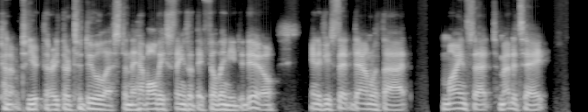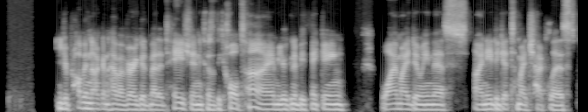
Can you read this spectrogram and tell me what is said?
kind of to their, their to-do list and they have all these things that they feel they need to do. And if you sit down with that mindset to meditate, you're probably not going to have a very good meditation because the whole time you're going to be thinking, why am I doing this? I need to get to my checklist.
